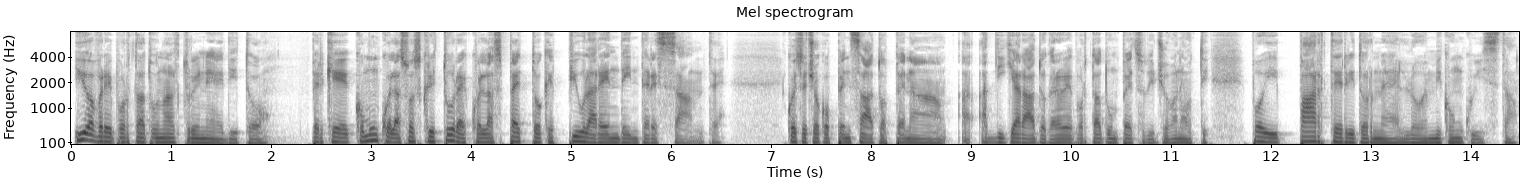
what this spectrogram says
Io avrei portato un altro inedito, perché comunque la sua scrittura è quell'aspetto che più la rende interessante. Questo è ciò che ho pensato appena ha, ha dichiarato che avrebbe portato un pezzo di Giovanotti. Poi parte il ritornello e mi conquista.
